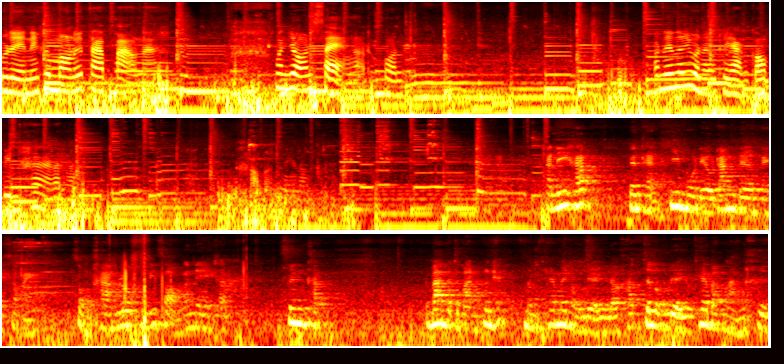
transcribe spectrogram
ดูดินี่คือมองด้วยตาเปล่านะ มันย้อนแสงอะทุกคนตอนนี้เราอยู่ในอุทยานกองบินห้านะคะเขาแบบนี้เนาะอันนี้ครับเป็นแผนที่โมเดลดั้งเดิมในสมัยสงครามโลกครั้งที่สองนั่นเองครับ ซึ่งครับบ้านปัจจุบันพวกเนี้ยมันแทบไม่หลงเหลืออยู่แล้วครับ จะหลงเหลืออยู่แค่บางหลังก็คือ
